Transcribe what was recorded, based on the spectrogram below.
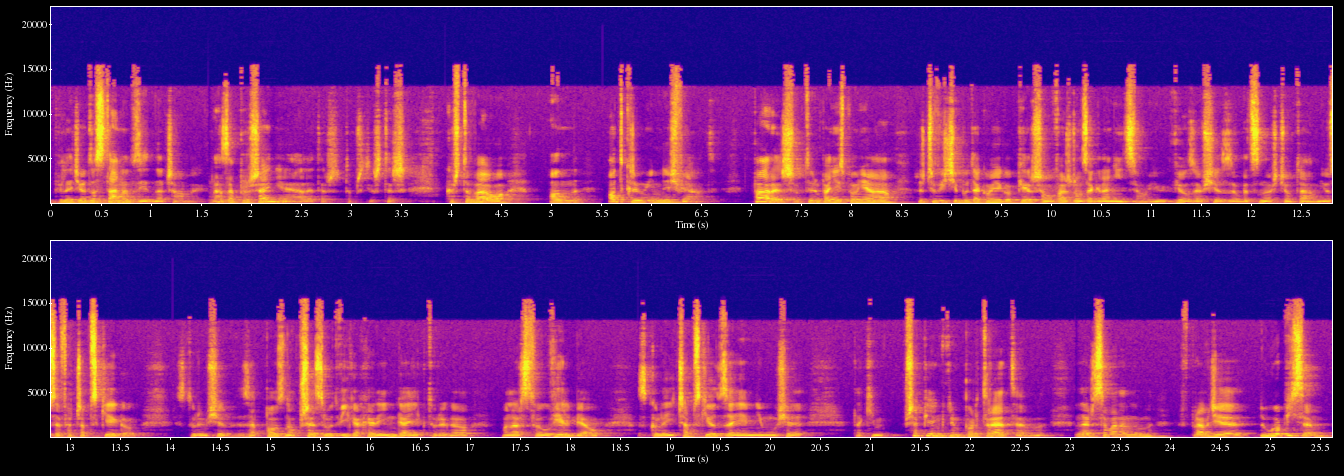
wyleciał do Stanów Zjednoczonych. Na zaproszenie, ale też to przecież też kosztowało, on odkrył inny świat. Paryż, o którym pani wspomniała, rzeczywiście był taką jego pierwszą ważną zagranicą i wiązał się z obecnością tam Józefa Czapskiego, z którym się zapoznał przez Ludwiga Heringa i którego malarstwo uwielbiał. Z kolei Czapski odwzajemnił mu się takim przepięknym portretem, narysowanym wprawdzie długopisem,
